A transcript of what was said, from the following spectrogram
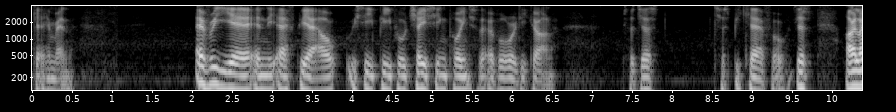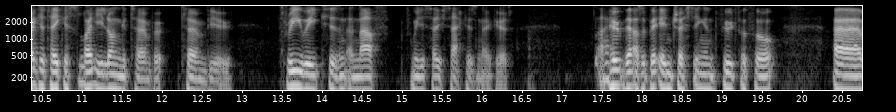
get him in every year in the FPL, we see people chasing points that have already gone. So just just be careful. Just I like to take a slightly longer term term view. Three weeks isn't enough for me to say Saka's no good. I hope that was a bit interesting and food for thought. Uh,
